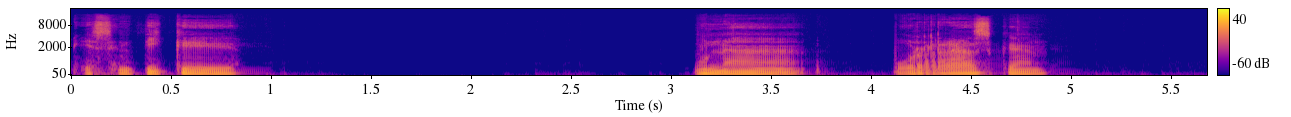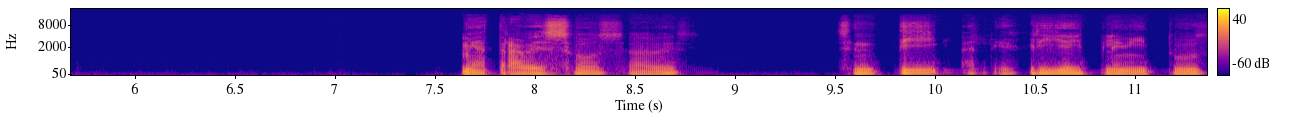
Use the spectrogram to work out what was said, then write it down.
Y sentí que una borrasca me atravesó, ¿sabes? Sentí alegría y plenitud.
